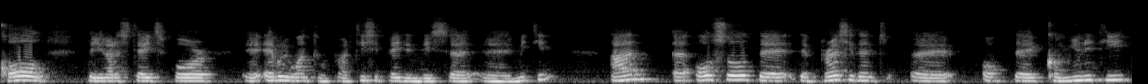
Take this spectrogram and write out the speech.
called the United States for uh, everyone to participate in this uh, uh, meeting, and uh, also the the president of the community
